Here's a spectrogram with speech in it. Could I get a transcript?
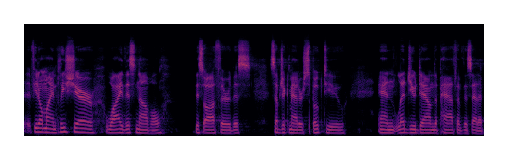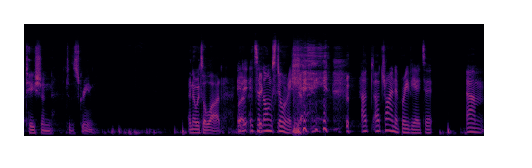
if you don't mind, please share why this novel, this author, this subject matter spoke to you and led you down the path of this adaptation to the screen. I know it's a lot, but It, it's a pick- long story. I'll, I'll try and abbreviate it. Um,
